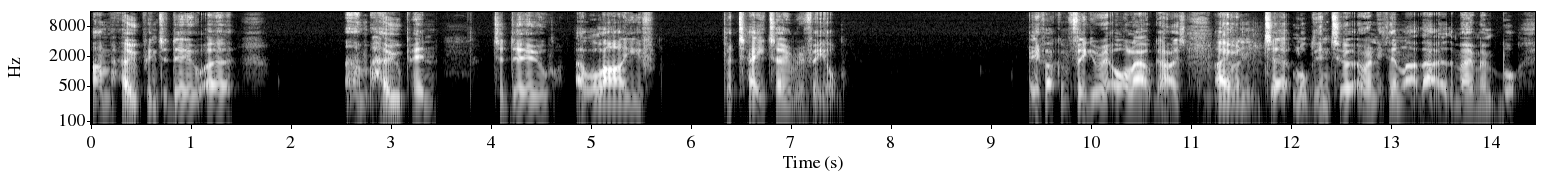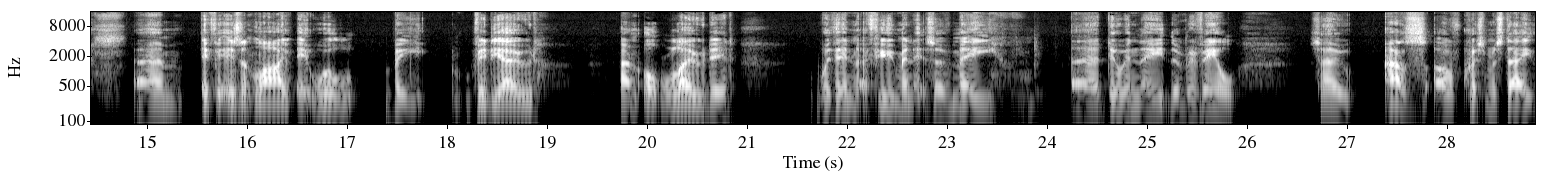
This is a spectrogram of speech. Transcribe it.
I'm hoping to do a. I'm hoping to do a live potato reveal. If I can figure it all out, guys. I haven't uh, looked into it or anything like that at the moment, but um, if it isn't live, it will be videoed and uploaded within a few minutes of me uh, doing the, the reveal. So, as of Christmas Day,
